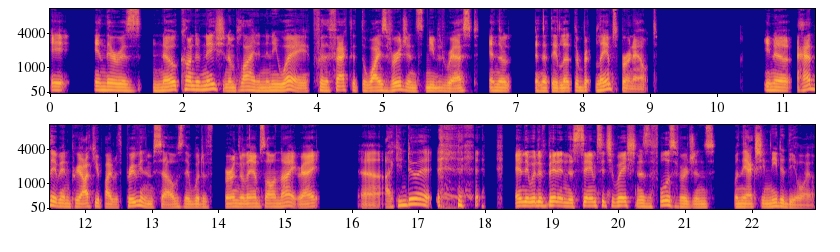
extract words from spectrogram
It, and there is no condemnation implied in any way for the fact that the wise virgins needed rest and, the, and that they let their lamps burn out. You know, had they been preoccupied with proving themselves, they would have burned their lamps all night, right? Uh, I can do it. and they would have been in the same situation as the foolish virgins when they actually needed the oil.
